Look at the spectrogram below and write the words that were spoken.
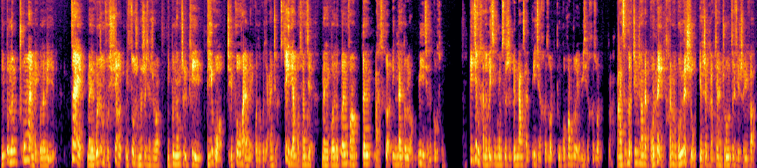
你不能出卖美国的利益，在美国政府需要你做什么事情的时候，你不能去替敌国去破坏美国的国家安全。这一点我相信美国的官方跟马斯克应该都有密切的沟通，毕竟他的卫星公司是跟 NASA 密切合作的，跟国防部也密切合作的，对吧？马斯克经常在国内谈论国内事务，也是表现出自己是一个。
